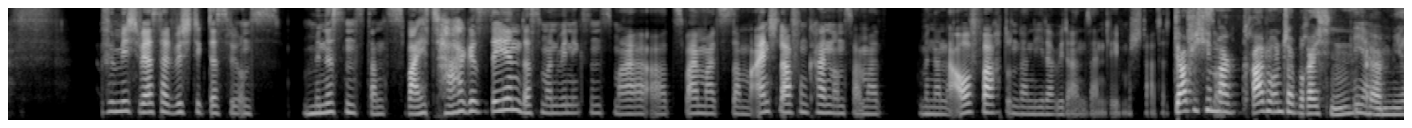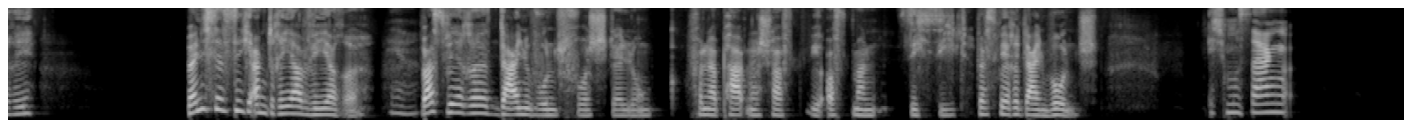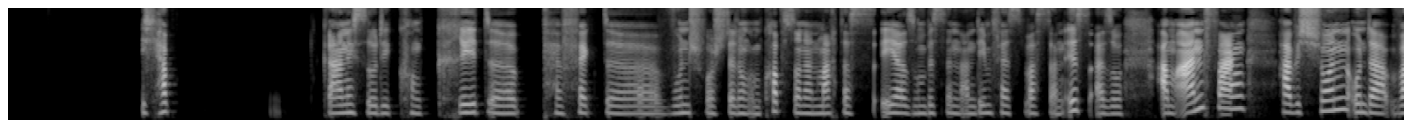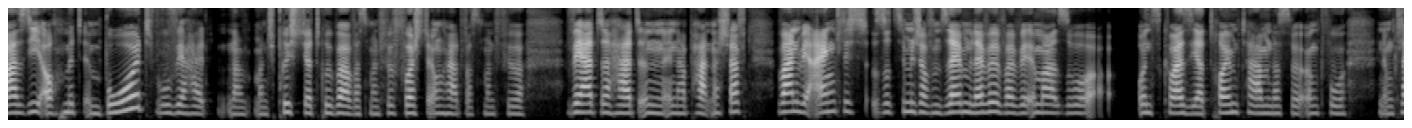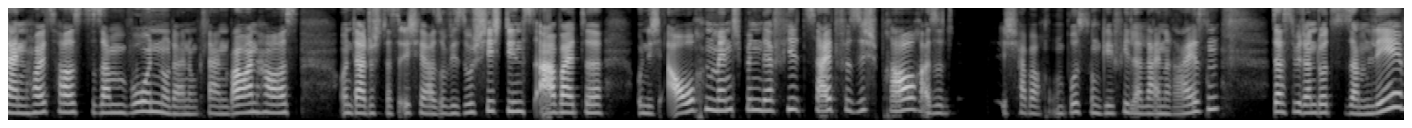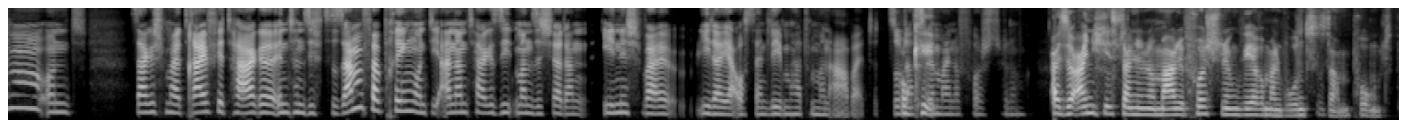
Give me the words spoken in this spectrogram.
für mich wäre es halt wichtig, dass wir uns mindestens dann zwei Tage sehen, dass man wenigstens mal äh, zweimal zusammen einschlafen kann und zweimal miteinander aufwacht und dann jeder wieder in sein Leben startet. Darf ich hier so. mal gerade unterbrechen, ja. äh, Miri? Wenn es jetzt nicht Andrea wäre, ja. was wäre deine Wunschvorstellung von der Partnerschaft, wie oft man sich sieht? Was wäre dein Wunsch? Ich muss sagen, ich habe gar nicht so die konkrete, perfekte Wunschvorstellung im Kopf, sondern mache das eher so ein bisschen an dem fest, was dann ist. Also am Anfang habe ich schon, und da war sie auch mit im Boot, wo wir halt, na, man spricht ja drüber, was man für Vorstellungen hat, was man für Werte hat in, in einer Partnerschaft, waren wir eigentlich so ziemlich auf demselben Level, weil wir immer so uns quasi erträumt haben, dass wir irgendwo in einem kleinen Holzhaus zusammen wohnen oder in einem kleinen Bauernhaus. Und dadurch, dass ich ja sowieso Schichtdienst arbeite und ich auch ein Mensch bin, der viel Zeit für sich braucht, also ich habe auch einen Bus und gehe viel alleine reisen, dass wir dann dort zusammen leben und sage ich mal, drei, vier Tage intensiv zusammen verbringen und die anderen Tage sieht man sich ja dann eh nicht, weil jeder ja auch sein Leben hat, wenn man arbeitet. So, das okay. wäre meine Vorstellung. Also eigentlich ist deine normale Vorstellung wäre, man wohnt zusammen, Punkt.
